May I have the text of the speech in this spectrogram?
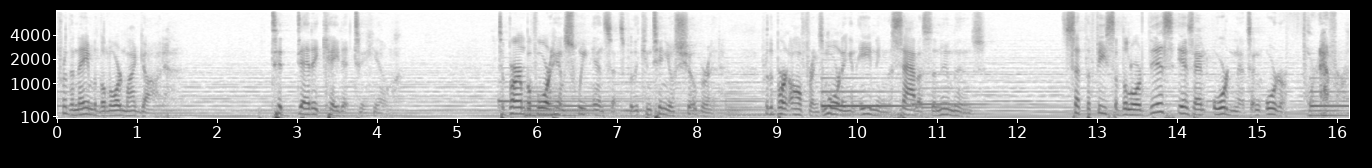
for the name of the Lord my God, dedicate it to Him, to burn before Him sweet incense for the continual showbread, for the burnt offerings, morning and evening, the Sabbaths, the new moons, set the feast of the Lord. This is an ordinance, an order forever.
